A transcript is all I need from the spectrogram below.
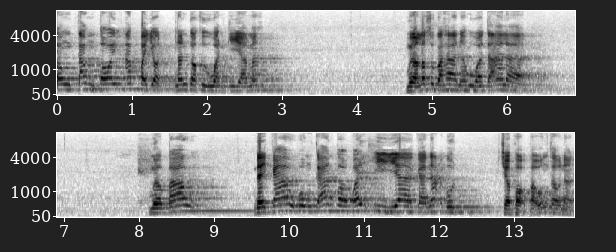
ต้องตั้มต้อยอัปยศนั่นก็คือวันกิยามะเมื่อ Allah สุบฮานะฮูวะตะอาลาเมื่อเบาได้ก้าวองค์การต่อไปอียากะนะบุตเฉพาะพระองค์เท่านั้น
